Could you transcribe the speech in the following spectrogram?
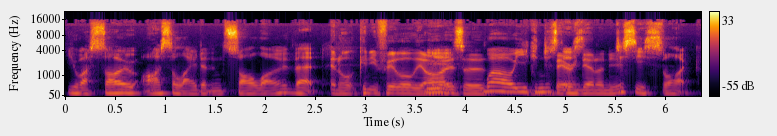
you are so isolated and solo that And all, can you feel all the eyes well, you can just bearing down on you? Just this like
